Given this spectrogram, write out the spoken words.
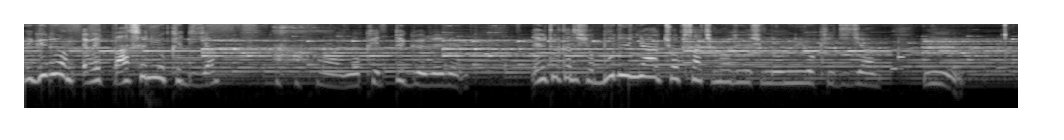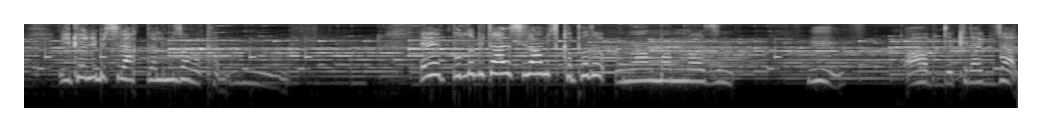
Ne gülüyorsun? Evet ben seni yok edeceğim. Ha ha ha yok etti görelim. Evet arkadaşlar bu dünya çok saçmalıyor şimdi onu yok edeceğim. Hmm. İlk önce bir silahlarımıza bakalım. Hmm. Evet bunda bir tane silahımız kapalı. Onu almam lazım. Hmm. Aa buradakiler güzel.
